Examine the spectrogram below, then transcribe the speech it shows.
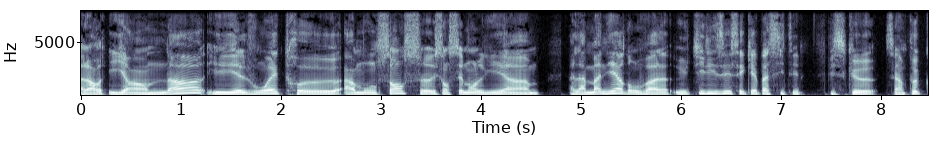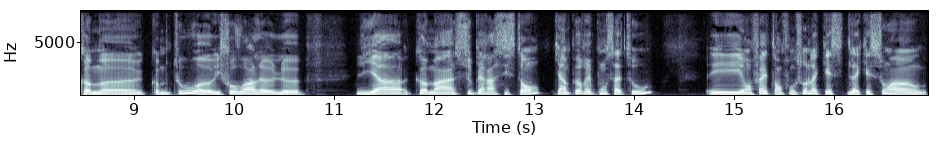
Alors, il y en a et elles vont être, euh, à mon sens, euh, essentiellement liées à, la manière dont on va utiliser ces capacités. Puisque c'est un peu comme, euh, comme tout, il faut voir le, l'IA comme un super assistant qui a un peu réponse à tout. Et en fait, en fonction de la, de la question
